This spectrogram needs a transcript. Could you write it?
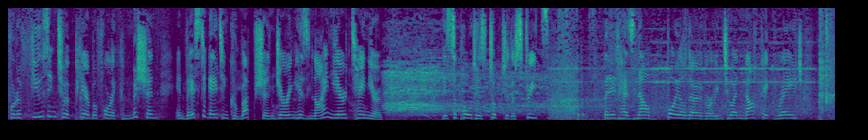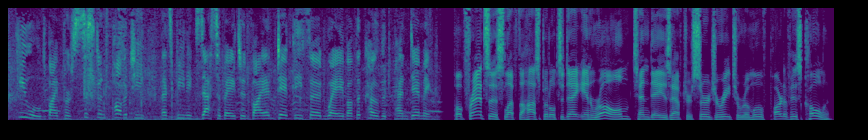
for refusing to appear before a commission investigating corruption during his nine year tenure. His supporters took to the streets, but it has now boiled over into anarchic rage fueled by persistent poverty that's been exacerbated by a deadly third wave of the COVID pandemic. Pope Francis left the hospital today in Rome, 10 days after surgery to remove part of his colon.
